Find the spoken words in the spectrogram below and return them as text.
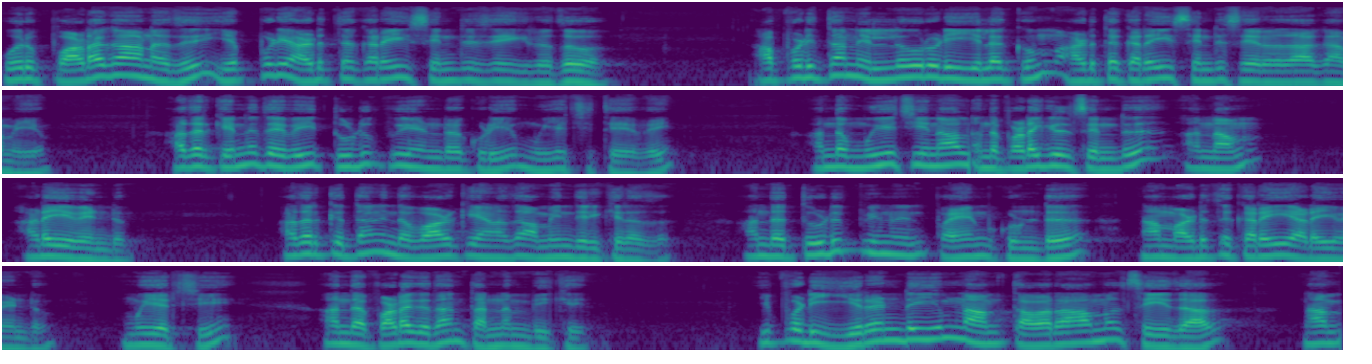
ஒரு படகானது எப்படி அடுத்த கரையை சென்று செய்கிறதோ அப்படித்தான் எல்லோருடைய இலக்கும் அடுத்த கரையை சென்று சேர்வதாக அமையும். அதற்கு என்ன தேவை? துடுப்பு என்றக்கூடிய முயற்சி தேவை. அந்த முயற்சியினால் அந்த படகில் சென்று நாம் அடைய வேண்டும். அதற்கு தான் இந்த வாழ்க்கையானது அமைந்திருக்கிறது. அந்த துடுப்பின் பயன் கொண்டு நாம் அடுத்த கரையை அடைய வேண்டும். முயற்சி அந்த படகு தான் தன்னம்பிக்கை. இப்படி இரண்டையும் நாம் தவறாமல் செய்தால் நாம்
